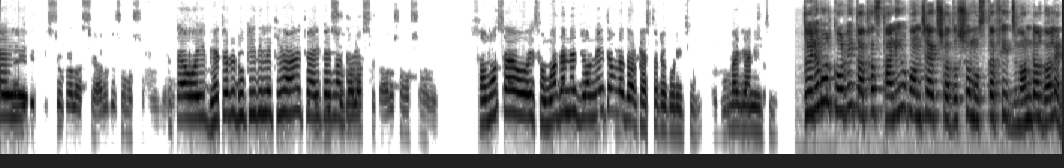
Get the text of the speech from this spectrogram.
এই- এই যে গ্রীষ্মকাল আসছে আরও তো সমস্যা হবে তা ওই ভেতরে ঢুকিয়ে দিলে কি হয়? পাইপের তো আরও সমস্যা হবে। সমস্যা ওই সমাধানের জন্যই তো আমরা দরখাস্তটা করেছি বা জানিয়েছি। তৃণমূল কর্মী তথা স্থানীয় পঞ্চায়েত সদস্য মোস্তাফিজ মণ্ডল বলেন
